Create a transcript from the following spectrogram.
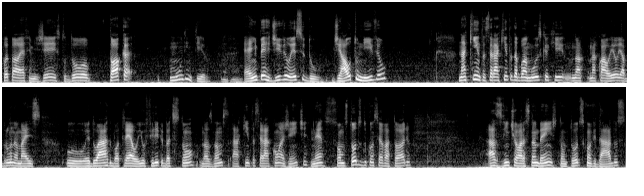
foi para a UFMG, estudou, toca o mundo inteiro. Uhum. É imperdível esse duo, de alto nível. Na quinta, será a quinta da boa música, que, na, na qual eu e a Bruna, mais o Eduardo Botrel e o Felipe Batiston, nós vamos, a quinta será com a gente, né? Somos todos do conservatório às 20 horas também, estão todos convidados.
